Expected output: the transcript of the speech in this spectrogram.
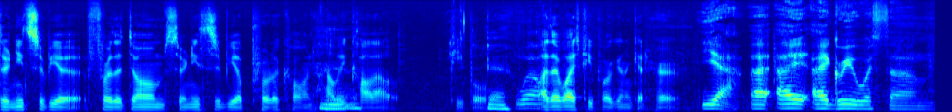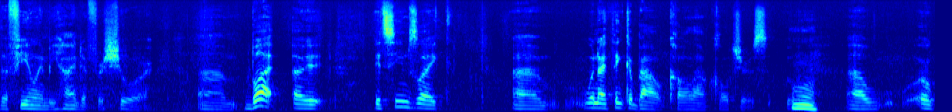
there needs to be a for the domes. There needs to be a protocol on how we call out people. Yeah. Well, Otherwise, people are gonna get hurt. Yeah, I, I, I agree with um, the feeling behind it for sure. Um, but uh, it seems like um, when I think about call out cultures Mm. uh, or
